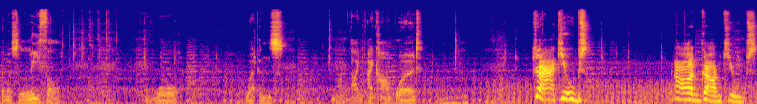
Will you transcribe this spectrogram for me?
The most lethal of war weapons. I, I can't word. Ah, cubes! Oh god, cubes!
